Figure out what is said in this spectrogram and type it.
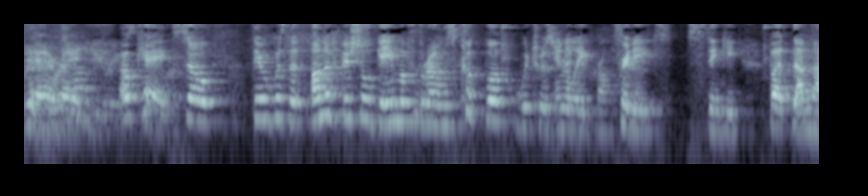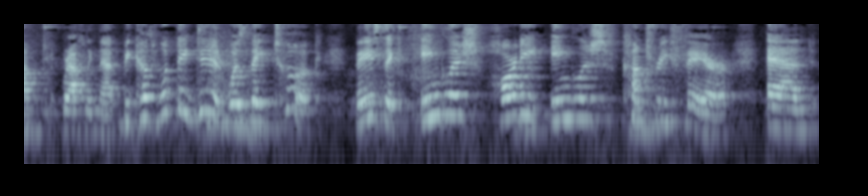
Yeah, right. Okay, so there was an unofficial Game of Thrones cookbook, which was really pretty stinky, but I'm not raffling that. Because what they did was they took basic English, hearty English country fare and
